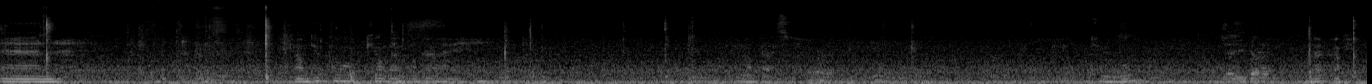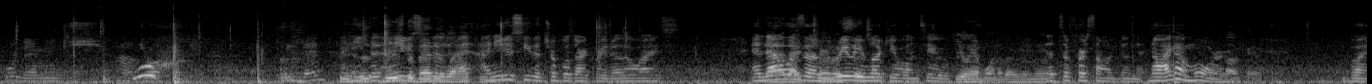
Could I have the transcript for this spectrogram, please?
And Count Dooku, kill that guy. No pass. Two. Yeah, you got it. That- Okay. Four damage. Oh, draw. Dead? I Who's need, the- to, I, need to see better the, I, lackey? I need to see the triple dark raid otherwise. And Yeah, that was that a turn was really a- lucky one too. Do you only have one of those in there? That's the first time I've done that. No, I got more, okay. okay. but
